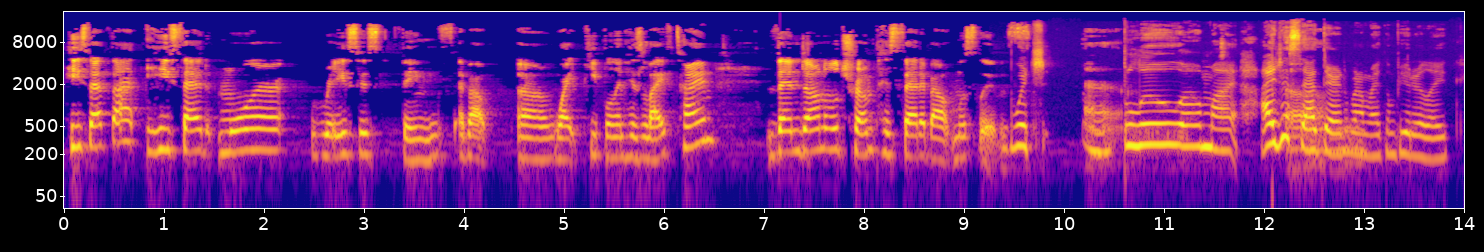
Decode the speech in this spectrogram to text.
He said that he said more racist things about uh, white people in his lifetime than Donald Trump has said about Muslims. Which uh, blew my I just um, sat there in front of um, my computer like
